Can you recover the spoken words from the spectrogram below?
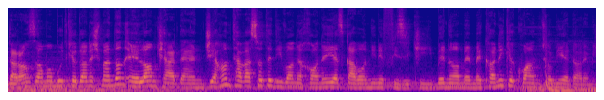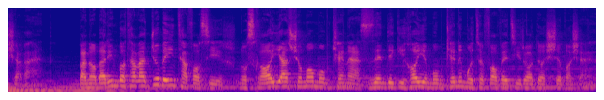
در آن زمان بود که دانشمندان اعلام کردند جهان توسط دیوان خانه از قوانین فیزیکی به نام مکانیک کوانتومی اداره می شود. بنابراین با توجه به این تفاسیر نسخه هایی از شما ممکن است زندگی های ممکن متفاوتی را داشته باشند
